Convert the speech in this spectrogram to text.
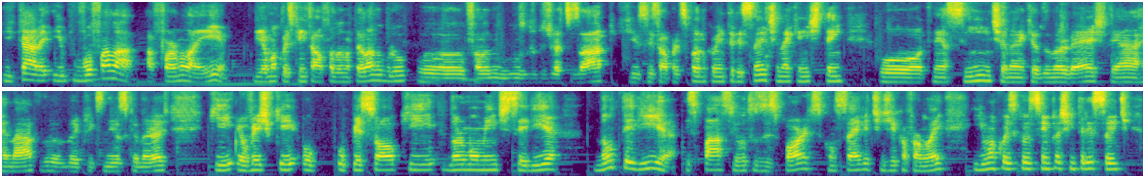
E, cara, e vou falar, a Fórmula E, e é uma coisa que a gente estava falando até lá no grupo, falando nos grupos de WhatsApp, que vocês estavam participando, que é interessante, né? Que a gente tem o, que nem a Cíntia, né? Que é do Nordeste, tem a Renata do, do Epix News, que é do Nordeste, que eu vejo que o, o pessoal que normalmente seria não teria espaço em outros esportes, consegue atingir com a Fórmula E. E uma coisa que eu sempre achei interessante,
